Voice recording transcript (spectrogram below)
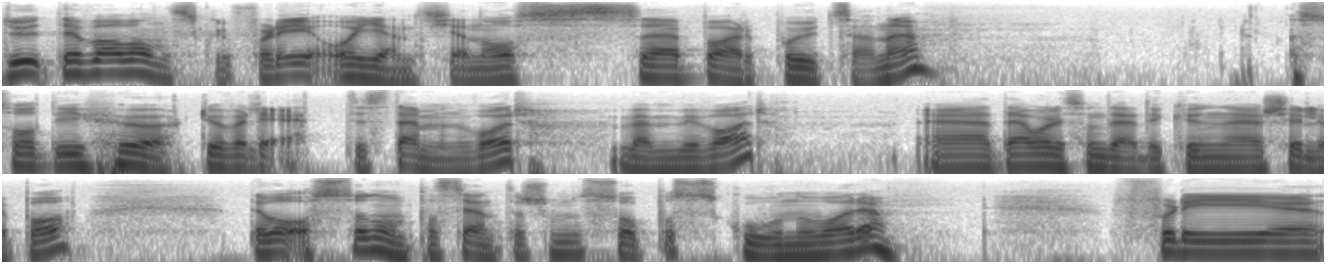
Du, det var vanskelig for de å gjenkjenne oss eh, bare på utseendet. Så de hørte jo veldig etter stemmen vår, hvem vi var. Eh, Det var liksom det de kunne skille på. Det var også noen pasienter som så på skoene våre. Fordi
